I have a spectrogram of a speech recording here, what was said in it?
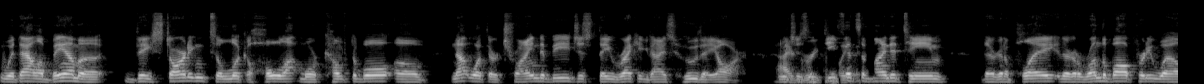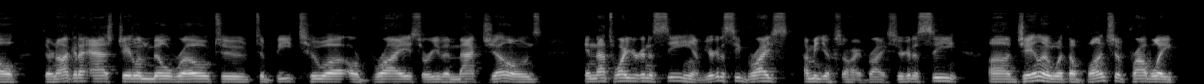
with Alabama, they starting to look a whole lot more comfortable of not what they're trying to be, just they recognize who they are which is a defensive minded team. They're going to play. They're going to run the ball pretty well. They're not going to ask Jalen Milroe to to beat Tua or Bryce or even Mac Jones, and that's why you're going to see him. You're going to see Bryce. I mean, you're sorry, Bryce. You're going to see uh, Jalen with a bunch of probably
